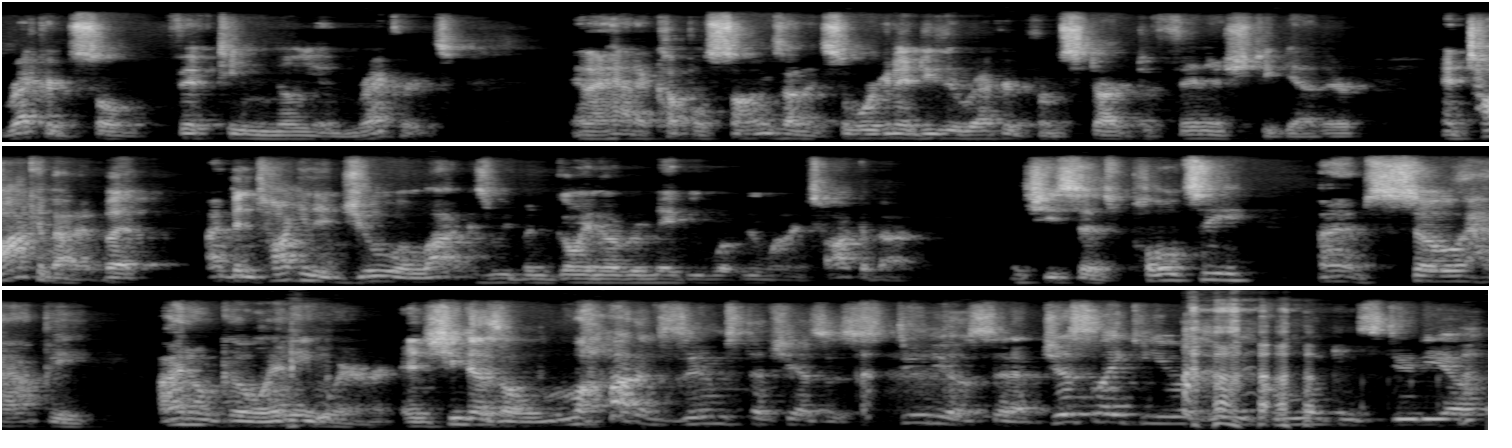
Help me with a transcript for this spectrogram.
record sold 15 million records. And I had a couple songs on it, so we're going to do the record from start to finish together and talk about it. But I've been talking to Jewel a lot because we've been going over maybe what we want to talk about. And she says, Polsey, I am so happy I don't go anywhere. And she does a lot of Zoom stuff. She has a studio set up just like you, a really cool looking studio.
